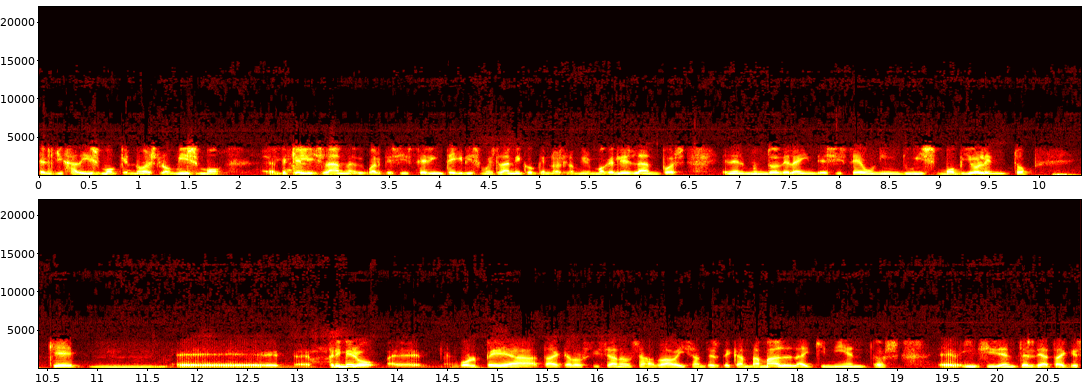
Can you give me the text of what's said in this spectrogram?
el yihadismo, que no es lo mismo eh, que el Islam, igual que existe el integrismo islámico, que no es lo mismo que el Islam, pues en el mundo de la India existe un hinduismo violento que mm, primero golpea, ataca a los cristianos. Hablabais antes de Candamal, hay 500 eh, incidentes de ataques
